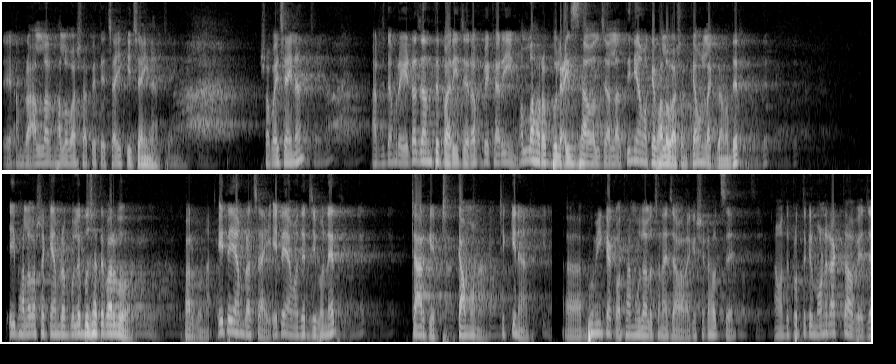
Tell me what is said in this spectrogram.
আমরা আল্লাহর ভালোবাসা পেতে চাই কি চাই না? সবাই চাই না? আর যদি আমরা এটা জানতে পারি যে রব্বে কারিম, আল্লাহ রব্বুল ইজ্জা জালাল, তিনি আমাকে ভালোবাসেন, কেমন লাগবে আমাদের? এই ভালোবাসাকে আমরা বলে বোঝাতে পারব? পারব না। এটাই আমরা চাই, এটাই আমাদের জীবনের টার্গেট, কামনা, ঠিক কিনা? ভূমিকা, কথা, মূল আলোচনায় যাওয়ার আগে সেটা হচ্ছে, আমাদের প্রত্যেকের মনে রাখতে হবে যে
